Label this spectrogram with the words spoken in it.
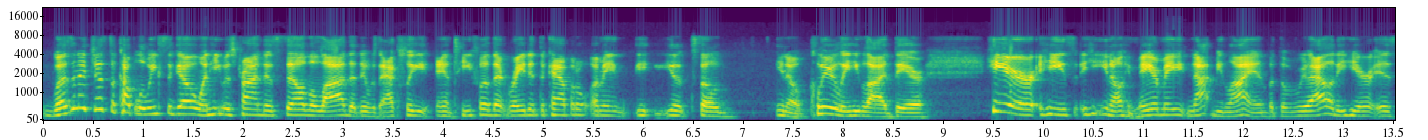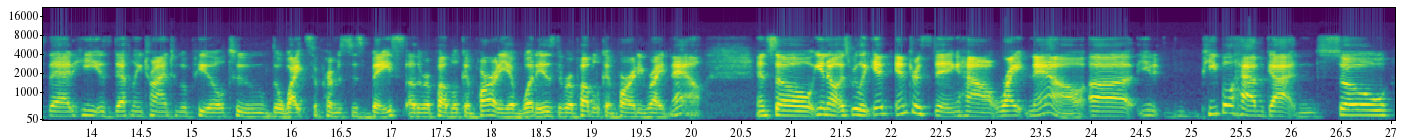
wasn't it just a couple of weeks ago when he was trying to sell the lie that it was actually Antifa that raided the Capitol? I mean, he, so you know, clearly he lied there. Here, he's, he, you know, he may or may not be lying, but the reality here is that he is definitely trying to appeal to the white supremacist base of the Republican Party, of what is the Republican Party right now. And so, you know, it's really in- interesting how right now uh, you, people have gotten so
